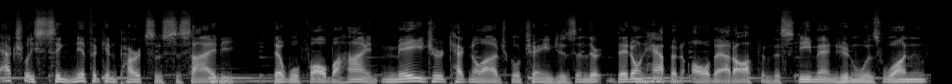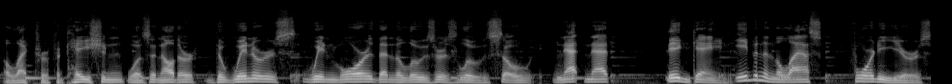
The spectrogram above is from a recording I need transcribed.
actually significant parts of society that will fall behind. Major technological changes, and they don't happen all that often. The steam engine was one, electrification was another. The winners win more than the losers lose. So, net, net, big gain. Even in the last 40 years,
